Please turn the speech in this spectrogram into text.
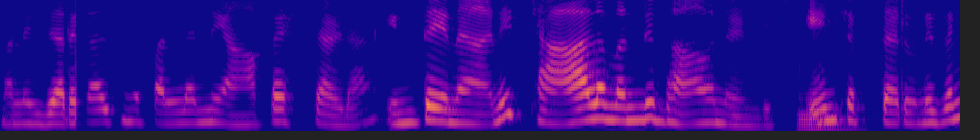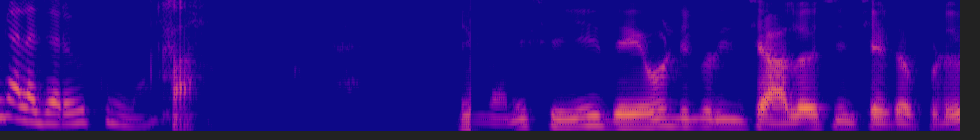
మనకి జరగాల్సిన పనులన్నీ ఆపేస్తాడా? ఇంతేనా అని చాలా మంది భావన అండి. ఏం. చెప్తారు? నిజంగా అలా జరుగుతుందా? మనిషి దేవుడి గురించి ఆలోచించేటప్పుడు.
